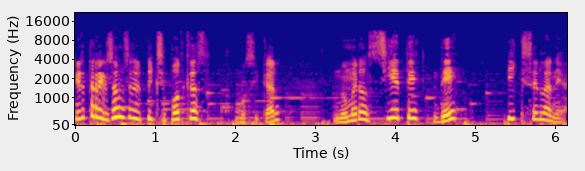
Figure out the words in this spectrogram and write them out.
Y ahorita regresamos en el Pixel Podcast musical número 7 de Pixelania.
